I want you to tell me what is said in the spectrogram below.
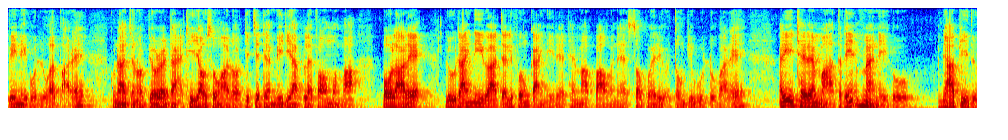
ပေးနေဖို့လိုအပ်ပါတယ်ခုနကကျွန်တော်ပြောတဲ့အတိုင်းအထီရောက်ဆုံးကတော့ digital media platform မှာမှာပေါ်လာတဲ့ လူတိုင်းနေပါတယ်လီဖုန်းကင်နေတဲ့အထက်မှာပါဝင်တဲ့ software တွေကိုအသုံးပြုဖို့လိုပါတယ်အဲ့ဒီအထက်ထဲမှာသတင်းအမှန်တွေကိုအများပြည်သူ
